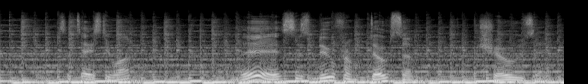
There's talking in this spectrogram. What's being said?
It's a tasty one. This is new from Dosem, Chosen.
